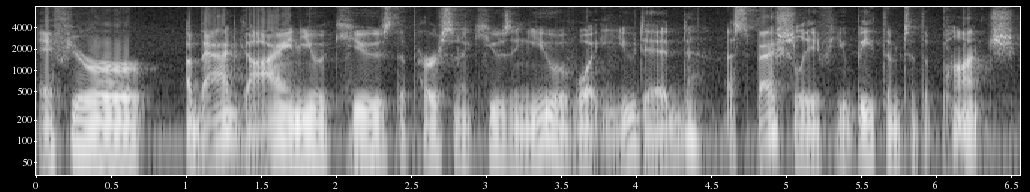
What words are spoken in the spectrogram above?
if you're a bad guy and you accuse the person accusing you of what you did, especially if you beat them to the punch,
